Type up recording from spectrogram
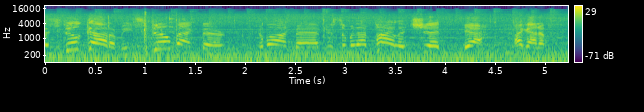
I still got him. He's still back there. Come on, man. Do some of that pilot shit. Yeah, I got him.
